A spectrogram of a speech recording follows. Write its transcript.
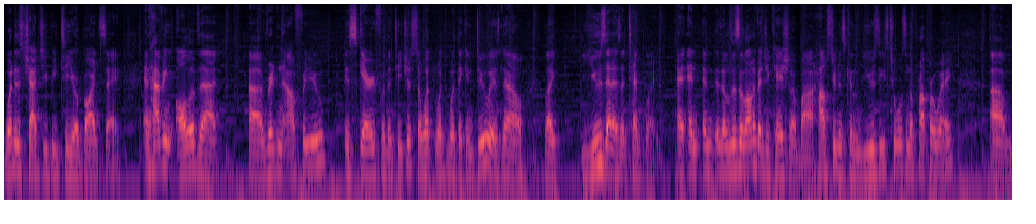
what does ChatGPT or Bard say? And having all of that uh, written out for you is scary for the teachers. So what, what, what they can do is now like use that as a template. And, and, and there's a lot of education about how students can use these tools in the proper way. Um,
